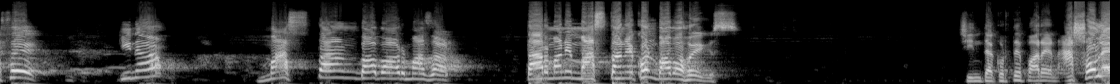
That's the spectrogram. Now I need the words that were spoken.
আছে? কি নাম? মাস্তান বাবার মাজার। তার মানে মাস্তান এখন বাবা হয়ে গেছে। চিন্তা করতে পারেন, আসলে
